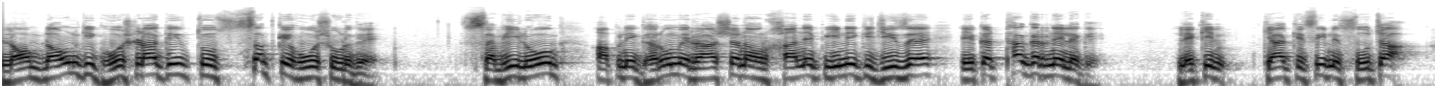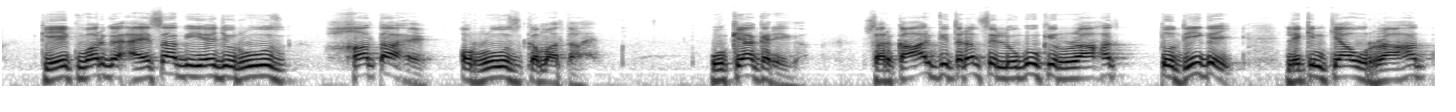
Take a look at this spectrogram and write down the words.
लॉकडाउन की घोषणा की तो सबके होश उड़ गए। सभी लोग अपने घरों में राशन और खाने पीने की चीज़ें इकट्ठा करने लगे। लेकिन क्या किसी ने सोचा कि एक वर्ग ऐसा भी है जो रोज खाता है और रोज कमाता है। वो क्या करेगा? सरकार की तरफ़ से लोगों की राहत तो दी गई, लेकिन क्या वो राहत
